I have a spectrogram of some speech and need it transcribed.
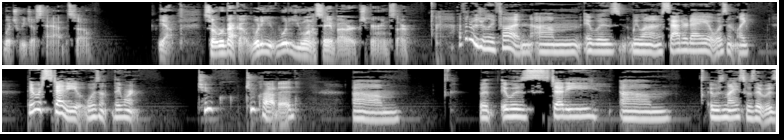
which we just had. So, yeah. So Rebecca, what do you what do you want to say about our experience there? I thought it was really fun. Um, it was we went on a Saturday. It wasn't like they were steady. It wasn't they weren't too too crowded. Um, but it was steady. Um, it was nice because it was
